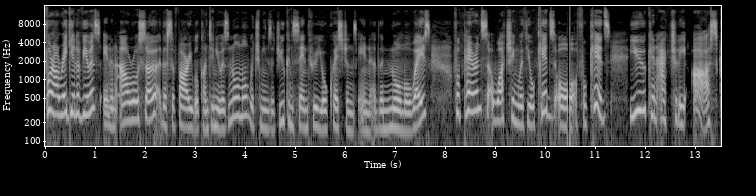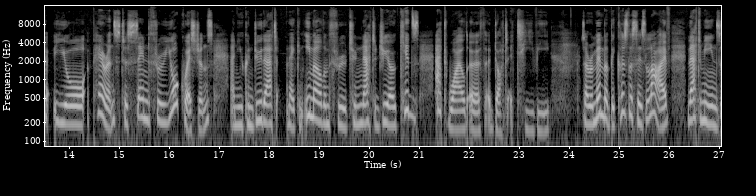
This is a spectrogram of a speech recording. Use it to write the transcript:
For our regular viewers, in an hour or so, the safari will continue as normal, which means that you can send through your questions in the normal ways. For parents watching with your kids or for kids, you can actually ask your parents to send through your questions, and you can do that. They can email them through to natgeokids at wildearth.tv. So remember, because this is live, that means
